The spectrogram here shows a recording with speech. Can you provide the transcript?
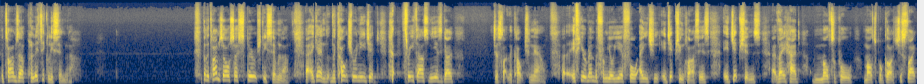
The times are politically similar. But the times are also spiritually similar. Uh, again, the culture in Egypt 3,000 years ago, just like the culture now. Uh, if you remember from your year four ancient Egyptian classes, Egyptians, uh, they had multiple, multiple gods, just like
